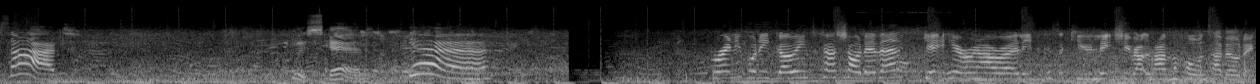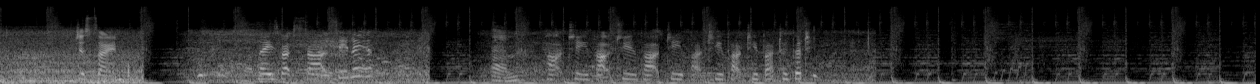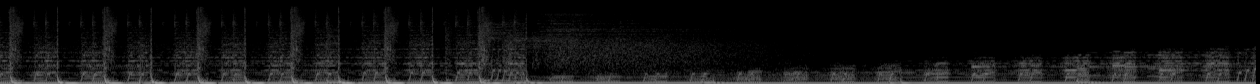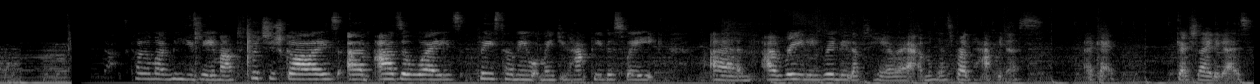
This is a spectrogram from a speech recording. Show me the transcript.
So sad. He was scared. Yeah. For anybody going to Child event, get here an hour early because the queue literally wraps around the whole entire building. Just saying. Play's about to start. See you later. Um. Part two, part two, part two, part two, part two, part two, part two. Kind of my measly amount of footage, guys. Um, as always, please tell me what made you happy this week. Um, I really, really love to hear it, and we can spread the happiness. Okay, catch you later, guys.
